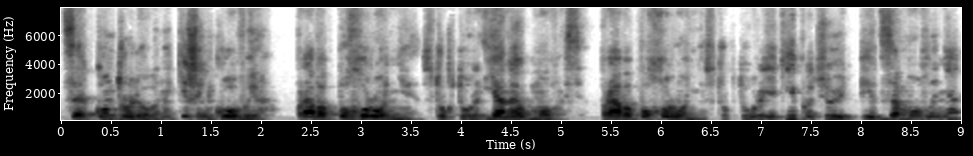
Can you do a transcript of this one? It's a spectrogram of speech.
це контрольовані кишенькові правопохоронні структури. Я не обмовився. Правопохоронні структури, які працюють під замовлення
